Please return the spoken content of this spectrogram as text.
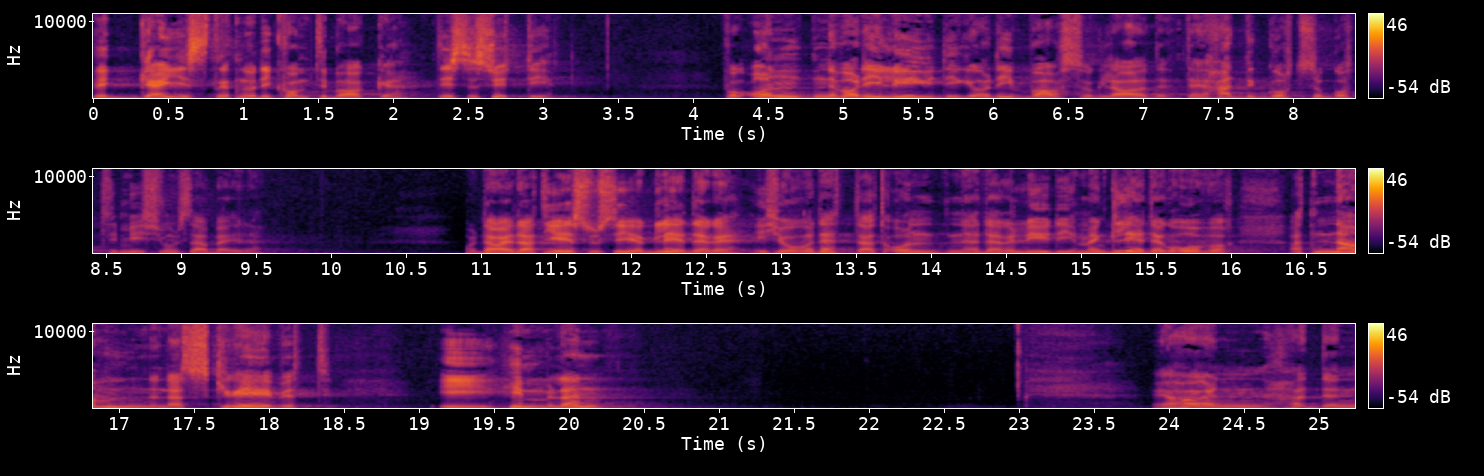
begeistret når de kom tilbake, disse 70. For åndene var de lydige, og de var så glade. De hadde gått så godt i misjonsarbeidet. Og Da er det at Jesus sier, gled dere ikke over dette at åndene er dere lydige, men gled dere over at navnene er skrevet i himmelen. Jeg har en, hadde en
